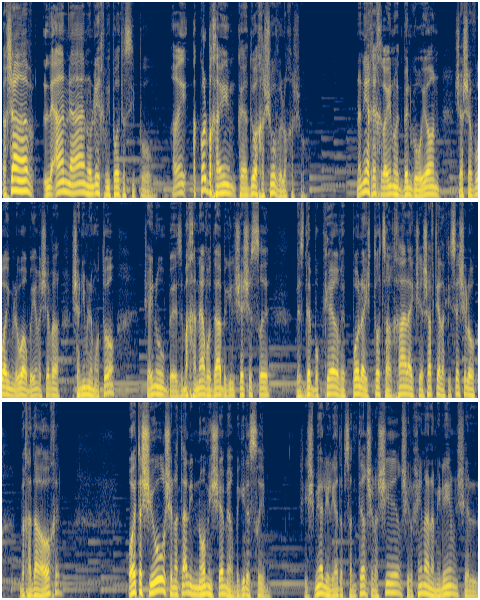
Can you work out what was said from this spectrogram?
ועכשיו, לאן לאן הוליך מפה את הסיפור? הרי הכל בחיים, כידוע, חשוב ולא חשוב. נניח איך ראינו את בן גוריון, שהשבוע ימלאו 47 שנים למותו, כשהיינו באיזה מחנה עבודה בגיל 16, בשדה בוקר, ופולה אשתו צרחה עליי כשישבתי על הכיסא שלו בחדר האוכל. או את השיעור שנתנה לי נעמי שמר בגיל 20, שהשמיעה לי ליד הפסנתר של השיר שהלחינה על המילים של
